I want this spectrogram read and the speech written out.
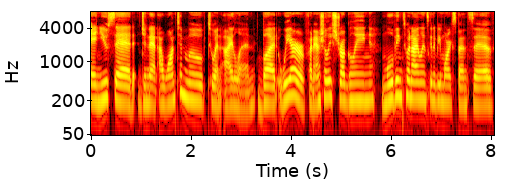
and you said, Jeannet, I want to move to an island, but we are financially struggling. Moving to an island is going to be more expensive.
